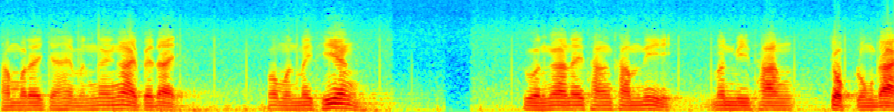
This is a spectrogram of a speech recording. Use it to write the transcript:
ทำอะไรจะให้มันง่าย ๆไปได้ เพราะมันไม่เที่ยง ส่วนงานในทางธรรมนี่ มันมีทางจบลงได้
